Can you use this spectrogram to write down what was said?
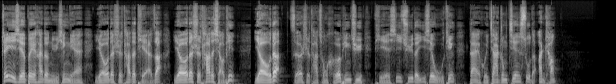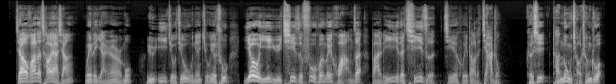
这些被害的女青年，有的是他的帖子，有的是他的小聘，有的。则是他从和平区、铁西区的一些舞厅带回家中监宿的暗娼。狡猾的曹亚祥为了掩人耳目，于一九九五年九月初又以与妻子复婚为幌子，把离异的妻子接回到了家中。可惜他弄巧成拙，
